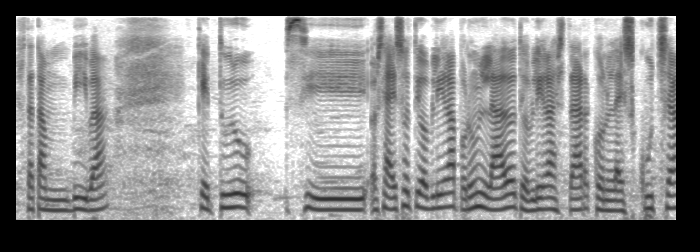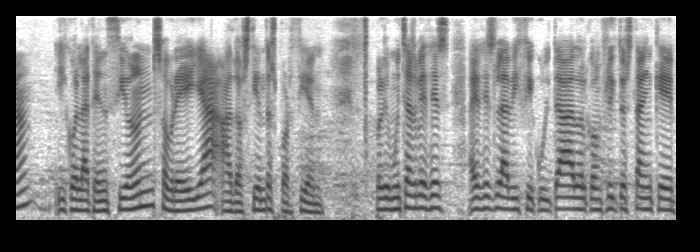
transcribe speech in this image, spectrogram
está tan viva que tú si, o sea, eso te obliga, por un lado, te obliga a estar con la escucha y con la atención sobre ella a 200%. Porque muchas veces, a veces la dificultad o el conflicto está en que,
